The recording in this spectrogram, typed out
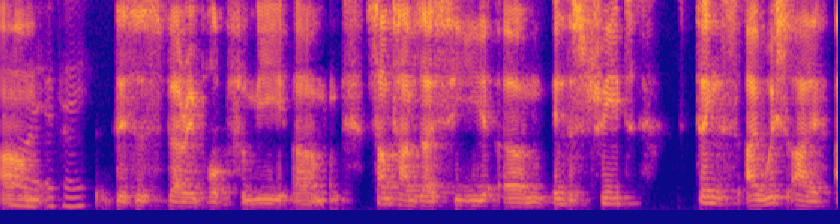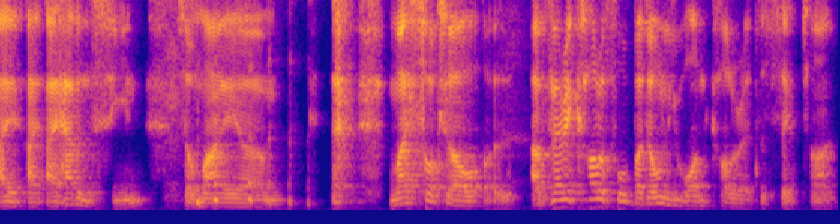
Um, right, okay. This is very important for me. Um, sometimes I see um, in the street things I wish I, I, I, haven't seen. So my um, my socks are are very colorful, but only one color at the same time.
